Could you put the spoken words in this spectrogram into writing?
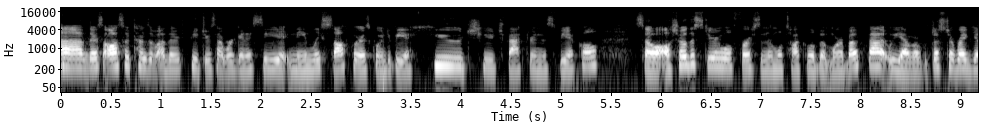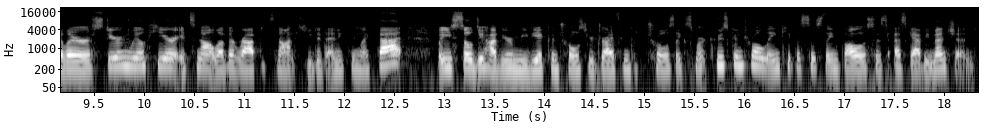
uh, there's also tons of other features that we're going to see, namely software is going to be a huge, huge factor in this vehicle. So I'll show the steering wheel first, and then we'll talk a little bit more about that. We have a, just a regular steering wheel here. It's not leather wrapped, it's not heated, anything like that, but you still do have your media controls, your driving controls like smart cruise control, lane keep assist, lane follow assist, as Gabi mentioned.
